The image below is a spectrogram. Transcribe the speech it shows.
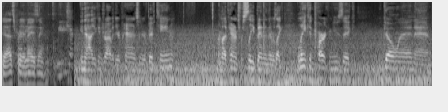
Yeah, that's pretty amazing. You know how you can drive with your parents when you're 15? And my parents were sleeping, and there was like Linkin Park music going, and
